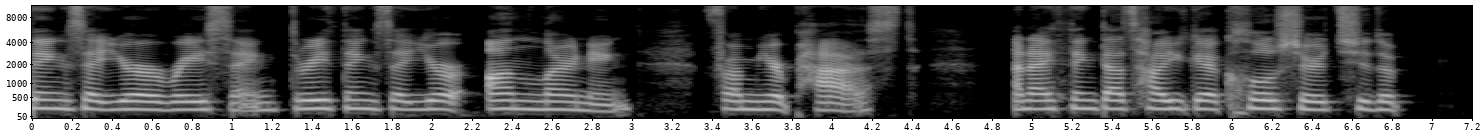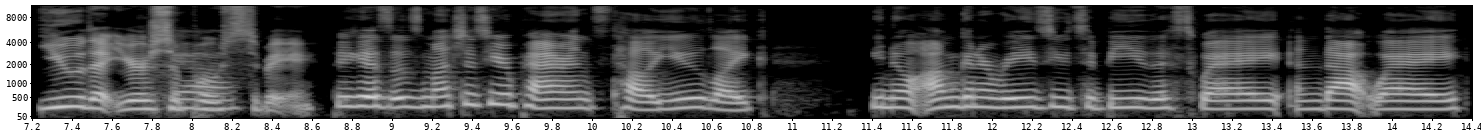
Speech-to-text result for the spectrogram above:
things that you're erasing, three things that you're unlearning from your past. And I think that's how you get closer to the you that you're supposed yeah. to be. Because as much as your parents tell you, like, you know, I'm going to raise you to be this way and that way.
